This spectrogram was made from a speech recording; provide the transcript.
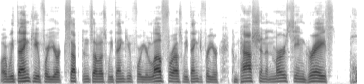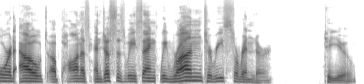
Lord, we thank you for your acceptance of us. We thank you for your love for us. We thank you for your compassion and mercy and grace poured out upon us. And just as we sang, we run to resurrender to you,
